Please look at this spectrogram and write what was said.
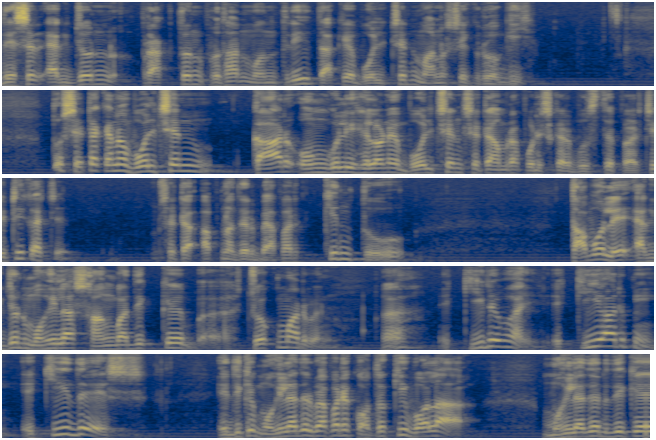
দেশের একজন প্রাক্তন প্রধানমন্ত্রী তাকে বলছেন মানসিক রোগী। তো সেটা কেন বলছেন? কার অঙ্গুলি হেলনে বলছেন সেটা আমরা পরিষ্কার বুঝতে পারছি, ঠিক আছে? সেটা আপনাদের ব্যাপার। কিন্তু তা বলে একজন মহিলা সাংবাদিককে চোখ মারবেন? হ্যাঁ? এ কী রে ভাই? এ কী আর্মি? এ কী দেশ? এদিকে মহিলাদের ব্যাপারে কত কি বলা? মহিলাদের দিকে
